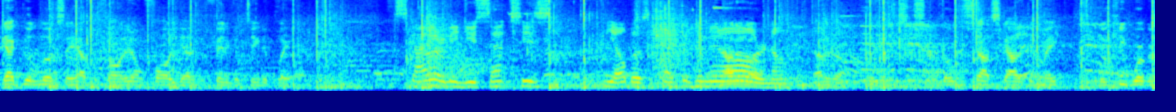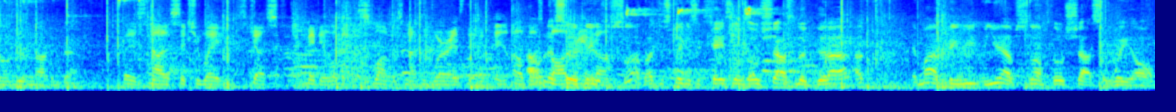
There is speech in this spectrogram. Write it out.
got good looks, they have to fall. They don't fall, you got to defend and continue to play hard. Skylar, I mean, do you sense he's the elbows affecting him at Not at all, all. or no? Not at all. Those are shots Scott can make. We'll keep working on them knocking knock down. But it's not a situation. It's just maybe a little bit of a slump. It's nothing. Whereas the I elbows don't necessarily think it it's a all. slump. I just think it's a case of those shots look good. I, I, in my opinion, when you have slumps, those shots are way off.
